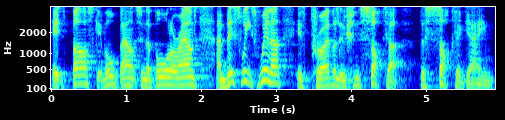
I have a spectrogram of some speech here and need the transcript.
it's basketball, bouncing the ball around. And this week's winner is Pro Evolution Soccer, the soccer game.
